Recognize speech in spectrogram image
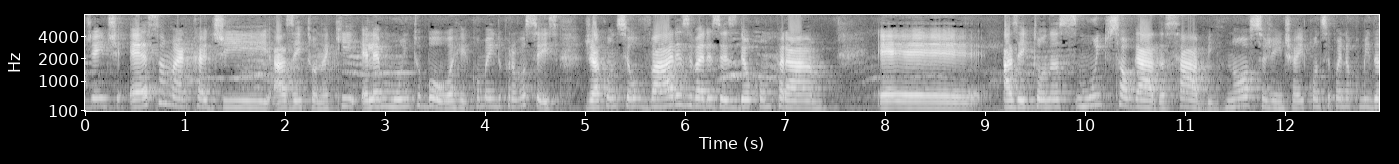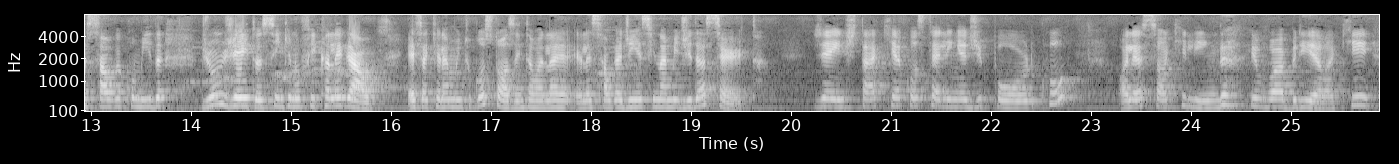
Gente, essa marca de azeitona aqui, ela é muito boa, recomendo pra vocês. Já aconteceu várias e várias vezes de eu comprar é, azeitonas muito salgadas, sabe? Nossa, gente, aí quando você põe na comida, salga a comida de um jeito, assim, que não fica legal. Essa aqui, é muito gostosa, então ela é, ela é salgadinha, assim, na medida certa. Gente, tá aqui a costelinha de porco. Olha só que linda. Eu vou abrir ela aqui.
